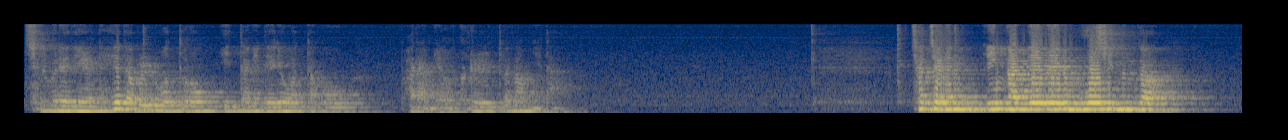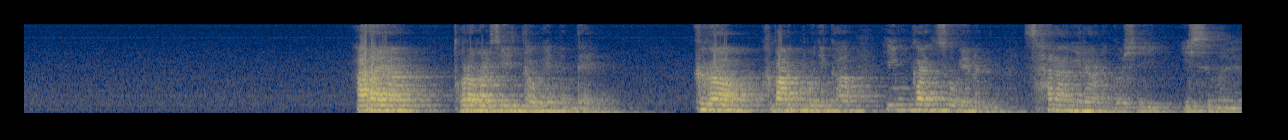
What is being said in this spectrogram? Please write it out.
질문에 대한 해답을 얻도록 이 땅에 내려왔다고 말하며 그를 떠납니다. 첫째는 인간 내부에는 무엇이 있는가 알아야 돌아갈 수 있다고 했는데 그가 가만 보니까 인간 속에는 사랑이라는 것이 있음을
